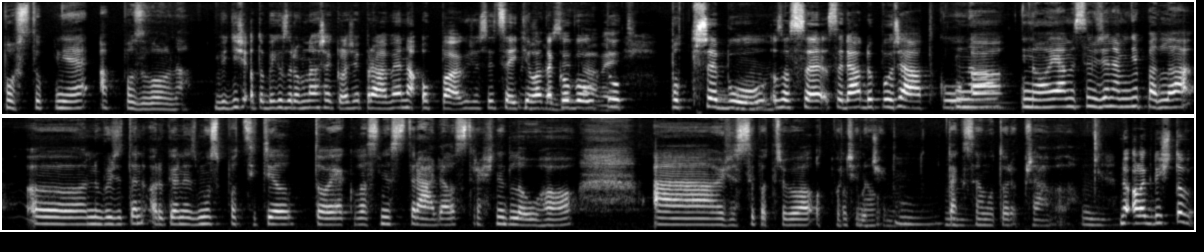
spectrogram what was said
postupně a pozvolna. Vidíš, a to bych zrovna řekla, že právě naopak, že si cítila takovou tu potřebu hmm. zase se dát do pořádku. No, a... no, já myslím, že na mě padla Uh, nebo že ten organismus pocítil to, jak vlastně strádal strašně dlouho a že si potřeboval odpočinout. odpočinout. Mm. Tak mm. jsem mu to dopřávala. Mm. No ale když to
